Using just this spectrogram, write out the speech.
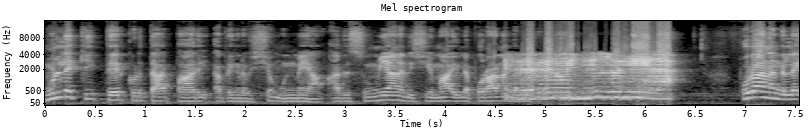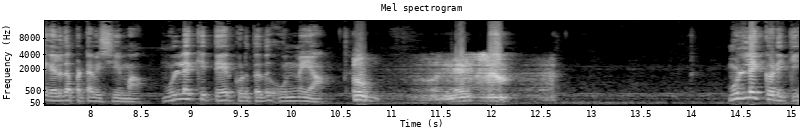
முல்லைக்கு தேர் கொடுத்தார் பாரி அப்படிங்கிற விஷயம் உண்மையா? அது உண்மையான விஷயமா? இல்ல புராணங்கள் புராணங்கள்ல எழுதப்பட்ட விஷயமா? முல்லைக்கு தேர் கொடுத்தது உண்மையா? முல்லை கொடிக்கு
